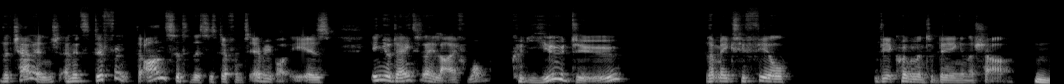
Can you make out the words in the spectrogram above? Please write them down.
the challenge, and it's different, the answer to this is different to everybody, is in your day to day life, what could you do that makes you feel the equivalent of being in the shower? Hmm.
